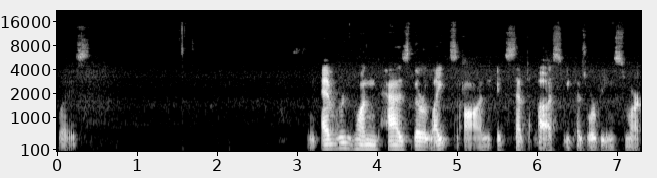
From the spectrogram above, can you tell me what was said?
place. Everyone has their lights on except us because we're being smart.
